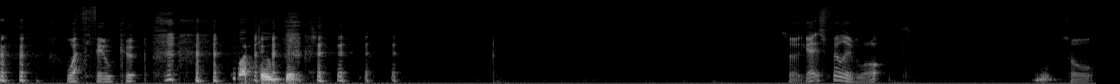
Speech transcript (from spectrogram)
coup. What fail coup? So it gets fully blocked. So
